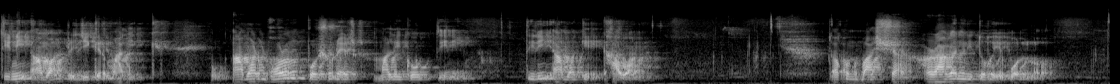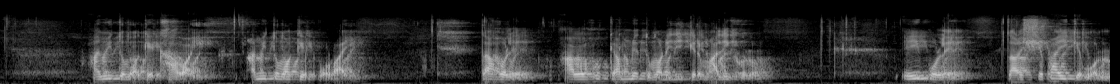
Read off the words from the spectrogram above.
তিনি আমার রিজিকের মালিক। আমার ভরণ পোষণের মালিকও তিনি। তিনি আমাকে খাওয়ান। তখন বাদশাহ রাগান্বিত হয়ে বলল আমি তোমাকে খাওয়াই, আমি তোমাকে পড়াই। তাহলে আল্লাহ কেমনে তোমার রিজিকের মালিক হলো? এই বলে তার সেপাহীকে বলল,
